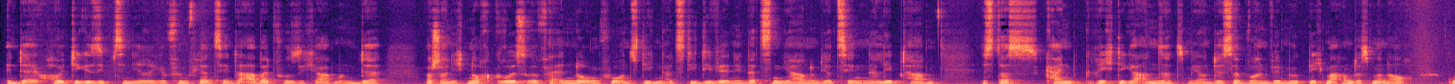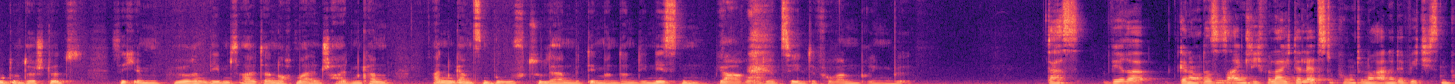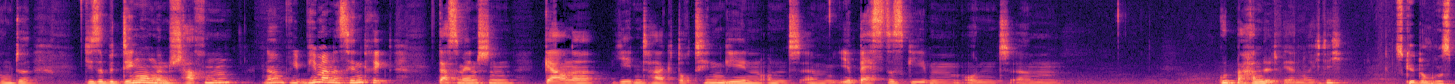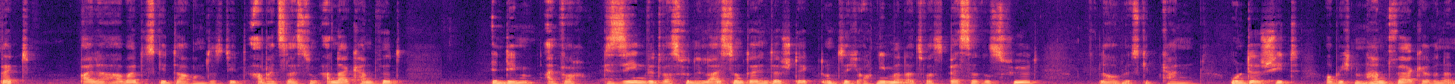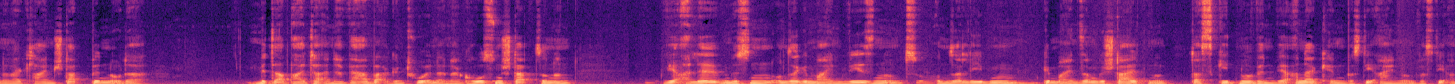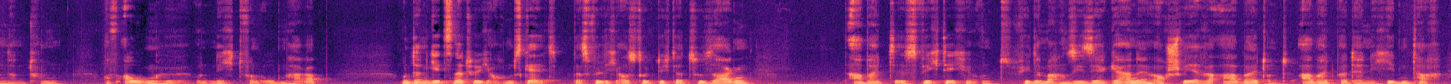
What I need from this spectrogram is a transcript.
in der heutige 17-Jährige fünf Jahrzehnte Arbeit vor sich haben und in der wahrscheinlich noch größere Veränderungen vor uns liegen als die, die wir in den letzten Jahren und Jahrzehnten erlebt haben, ist das kein richtiger Ansatz mehr. Und deshalb wollen wir möglich machen, dass man auch gut unterstützt, sich im höheren Lebensalter nochmal entscheiden kann, einen ganzen Beruf zu lernen, mit dem man dann die nächsten Jahre und Jahrzehnte voranbringen will. Das wäre, genau, das ist eigentlich vielleicht der letzte Punkt und noch einer der wichtigsten Punkte. Diese Bedingungen schaffen, ne, wie, wie man es hinkriegt, dass Menschen gerne jeden Tag dorthin gehen und ähm, ihr Bestes geben und ähm, gut behandelt werden, richtig? Es geht um Respekt bei der Arbeit. Es geht darum, dass die Arbeitsleistung anerkannt wird, indem einfach gesehen wird, was für eine Leistung dahinter steckt und sich auch niemand als was Besseres fühlt. Ich glaube, es gibt keinen Unterschied, ob ich nun Handwerkerin in einer kleinen Stadt bin oder Mitarbeiter einer Werbeagentur in einer großen Stadt, sondern wir alle müssen unser Gemeinwesen und unser Leben gemeinsam gestalten. Und das geht nur, wenn wir anerkennen, was die einen und was die anderen tun. Auf Augenhöhe und nicht von oben herab. Und dann geht es natürlich auch ums Geld. Das will ich ausdrücklich dazu sagen. Arbeit ist wichtig und viele machen sie sehr gerne, auch schwere Arbeit und Arbeit, bei der nicht jeden Tag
